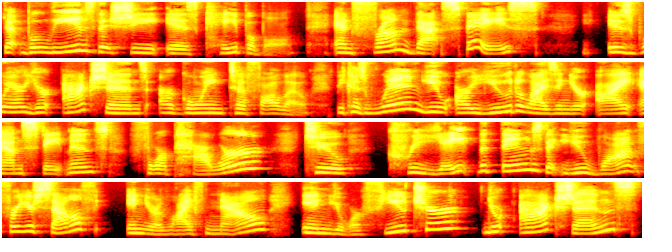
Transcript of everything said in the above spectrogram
that believes that she is capable. And from that space, is where your actions are going to follow. Because when you are utilizing your I am statements for power to create the things that you want for yourself in your life now, in your future, your actions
